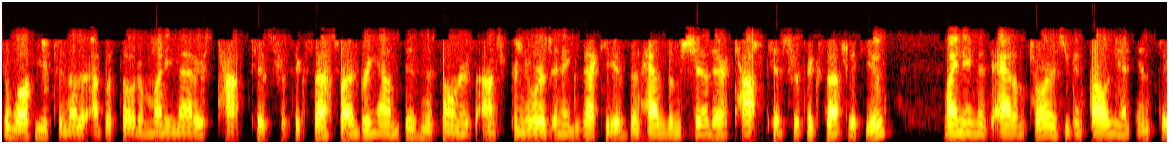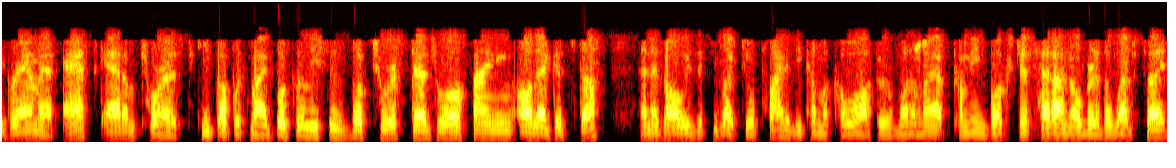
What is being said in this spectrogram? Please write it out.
to welcome you to another episode of Money Matters Top Tips for Success, where I bring on business owners, entrepreneurs, and executives and have them share their top tips for success with you. My name is Adam Torres. You can follow me on Instagram at Ask Adam Torres to keep up with my book releases, book tour schedule, signing, all that good stuff. And as always, if you'd like to apply to become a co-author of one of my upcoming books, just head on over to the website,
